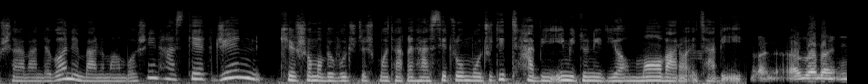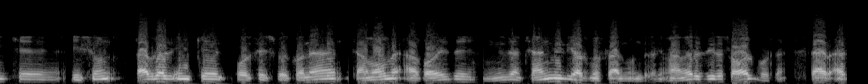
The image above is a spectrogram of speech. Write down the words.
شنوندگان این برنامه باشه این هست که جن که شما به وجودش معتقد هستید رو موجودی طبیعی می‌دونید یا ما ورای طبیعی؟ بله اولا اینکه ایشون قبل از اینکه پرسش بکنن تمام عقاید می‌دونم چند میلیارد مسلمان داریم. همه رو زیر سوال بردن. در از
